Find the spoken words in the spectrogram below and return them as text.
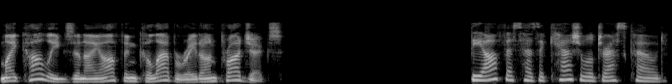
My colleagues and I often collaborate on projects. The office has a casual dress code.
